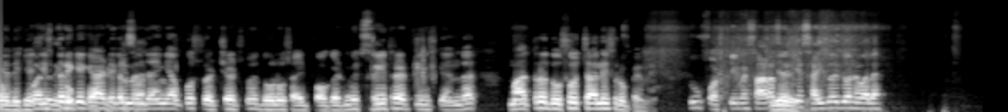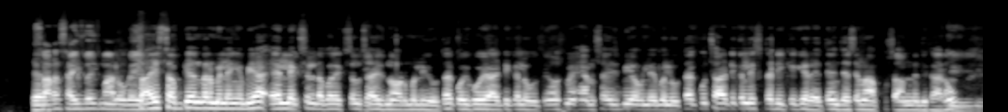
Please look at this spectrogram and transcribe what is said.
ये देखिए इस तरीके के आर्टिकल मिल जाएँगे आपको स्वेट में दोनों साइड पॉकेट में थ्री थ्रेड फ्लीस के अंदर मात्र दो सौ चालीस रुपए में। 240 में सारा ये साइज़ वाइज होने वाला है? सारा साइज़ वाइज माल होगा साइज़ सबके अंदर मिलेंगे भैया। L XL double XL size normally होता है कोई कोई आर्टिकल होते हैं उसमें एम साइज़ भी अवेलेबल होता है। कुछ आर्टिकल इस तरीके के रहते हैं जैसे मैं आपको सामने दिखा रहा हूँ।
